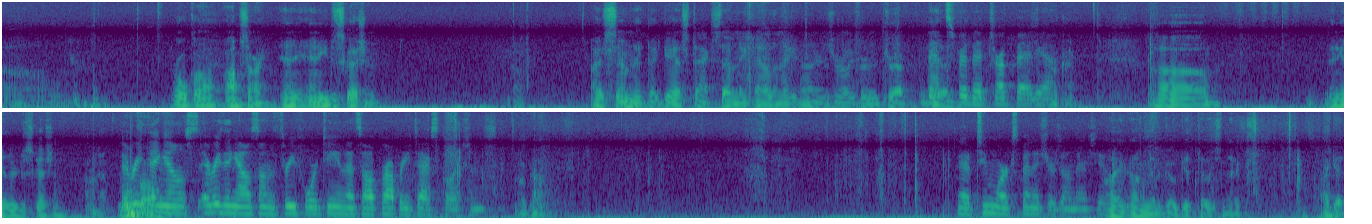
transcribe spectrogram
Um, Roll call, I'm sorry, any, any discussion? No. I assume that the gas tax seventy thousand eight hundred is really for the truck. That's bed? for the truck bed, yeah. Okay. Um, Any other discussion? Roll call. Everything else, everything else on the three fourteen, that's all property tax collections. Okay. I have two more expenditures on there too. I, I'm gonna go get those next. I got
